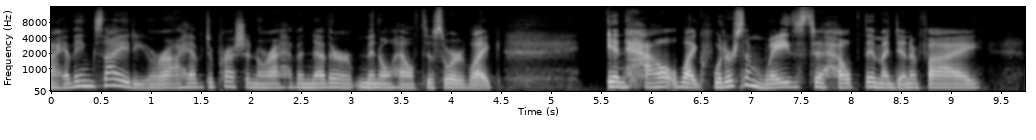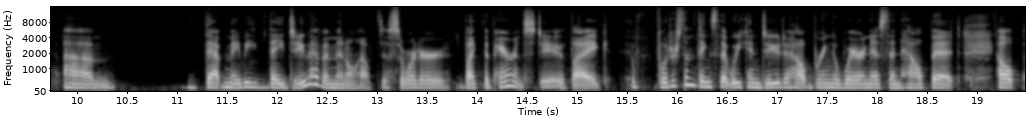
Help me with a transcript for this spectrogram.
I have anxiety or I have depression or I have another mental health disorder. Like, in how, like, what are some ways to help them identify um, that maybe they do have a mental health disorder, like the parents do? Like, what are some things that we can do to help bring awareness and help it help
